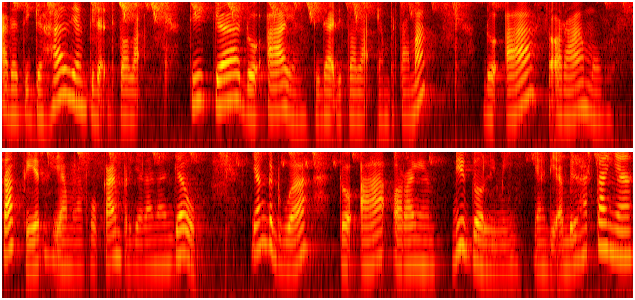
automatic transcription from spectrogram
ada tiga hal yang tidak ditolak. Tiga doa yang tidak ditolak. Yang pertama, doa seorang musafir yang melakukan perjalanan jauh. Yang kedua, doa orang yang didolimi, yang diambil hartanya,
